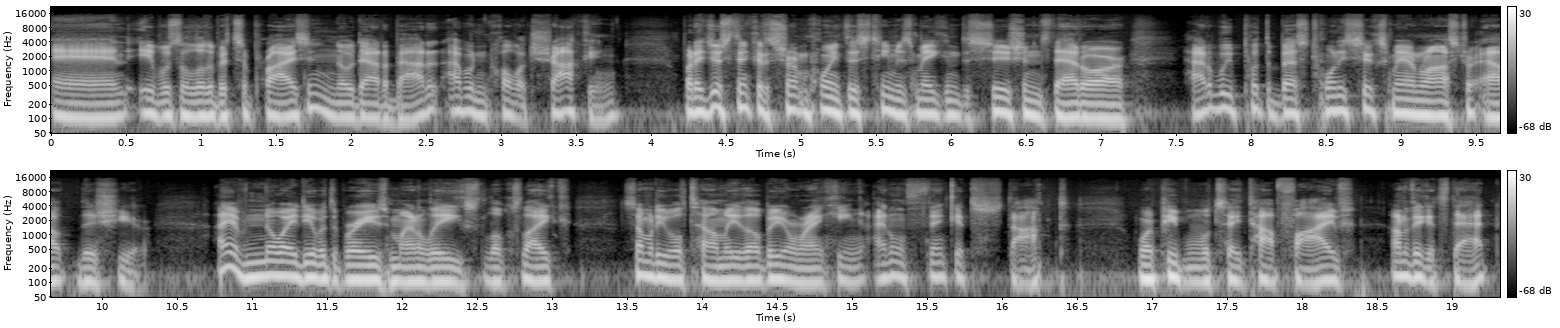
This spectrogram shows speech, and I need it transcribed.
And it was a little bit surprising, no doubt about it. I wouldn't call it shocking, but I just think at a certain point, this team is making decisions that are how do we put the best 26 man roster out this year? I have no idea what the Braves minor leagues looks like. Somebody will tell me there'll be a ranking. I don't think it's stocked where people would say top five. I don't think it's that.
